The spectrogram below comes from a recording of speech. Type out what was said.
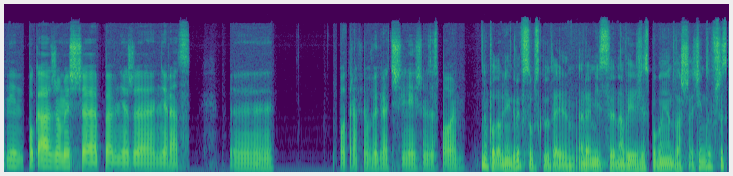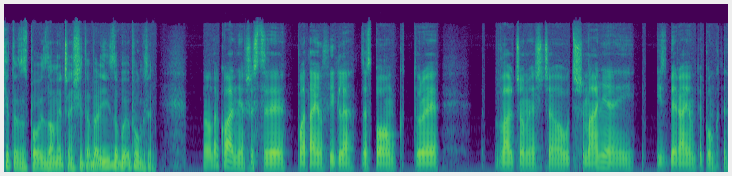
nie pokażą jeszcze pewnie, że nieraz y, potrafią wygrać z silniejszym zespołem. No podobnie gry w Słupsku, tutaj remis na wyjeździe z Pogonią 2 Szczecin, to wszystkie te zespoły z dolnej części tabeli zdobyły punkty. No dokładnie, wszyscy płatają figle zespołom, które walczą jeszcze o utrzymanie i, i zbierają te punkty.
